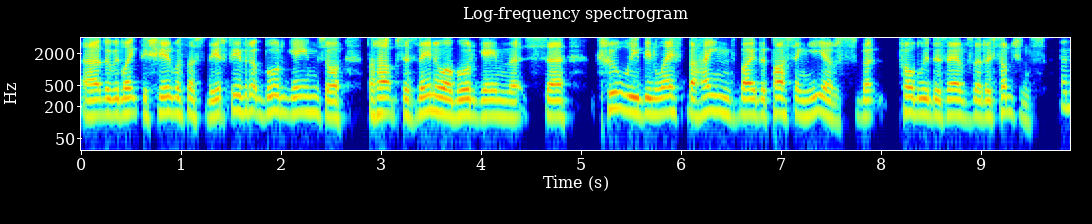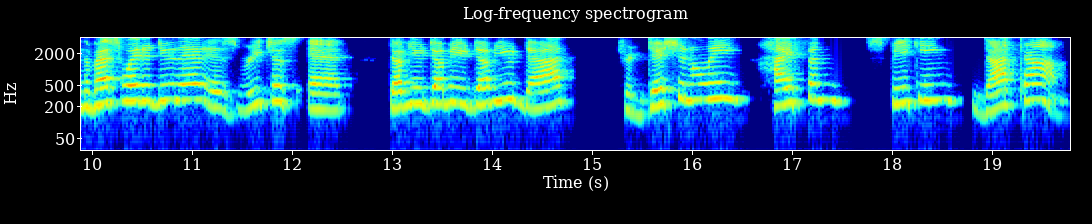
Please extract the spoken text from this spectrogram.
uh, that would like to share with us their favourite board games, or perhaps if they know a board game that's uh, cruelly been left behind by the passing years, but probably deserves a resurgence. And the best way to do that is reach us at www.traditionally-speaking.com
